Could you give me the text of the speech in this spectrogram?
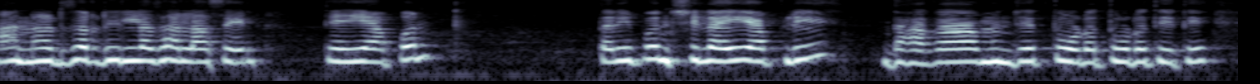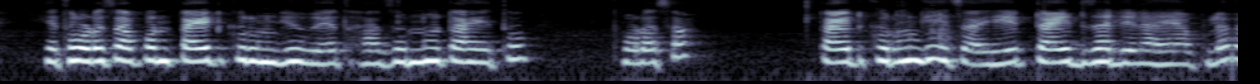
हा नट जर ढिल्ला झाला असेल तेही आपण तरी पण शिलाई आपली धागा म्हणजे तोडत तोडत येते. हे थोडंसं आपण टाईट करून घेऊयात. हा जो नट आहे तो थोडासा टाईट करून घ्यायचा आहे. हे टाईट झालेलं आहे आपलं.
